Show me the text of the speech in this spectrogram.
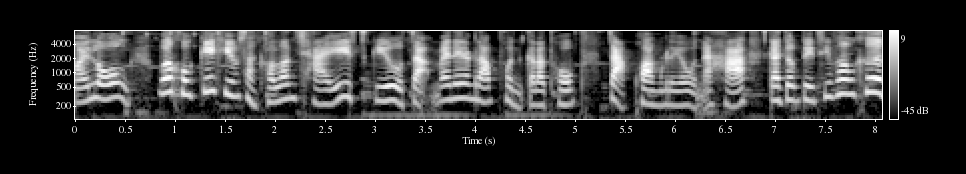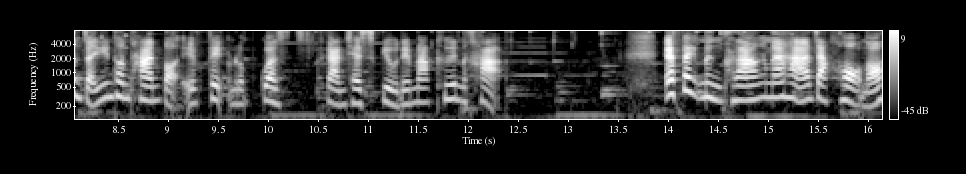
น้อยลง เมื่อคุกกี้ครีมสันคอลอนใช้สกิลจะไม่ได้รับผลกระทบจากความเร็วนะคะ การโจมตีที่เพิ่มขึ้นจะยิ่งทนทานต่อเอฟเฟกต์รบกวนการใช้สกิลได้มากขึ้นค่ะ เอฟเฟกต์หนึ่งครั้งนะคะ จากหอกเนาะ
